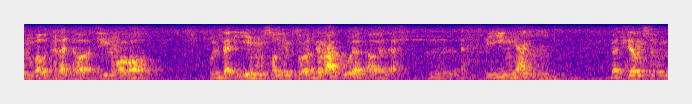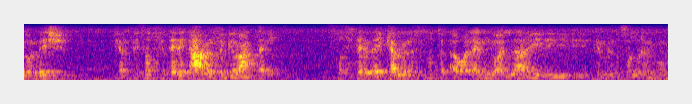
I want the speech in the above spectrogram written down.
جم بقوا ثلاثة واقفين وراه. والباقيين مصلين بتوع الجماعة الأولى أو الأس- الأساسيين يعني. بعد كده المسلمين دول مشوا كان في صف تاني اتعمل في الجماعة التانية. الصف التاني ده يكمل الصف الأولاني ولا يكمل يصلي جنبهم؟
